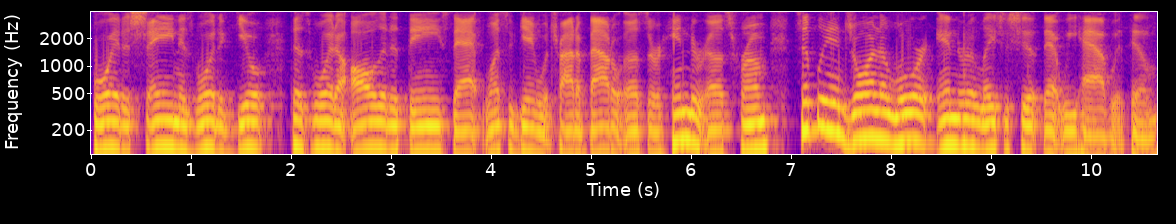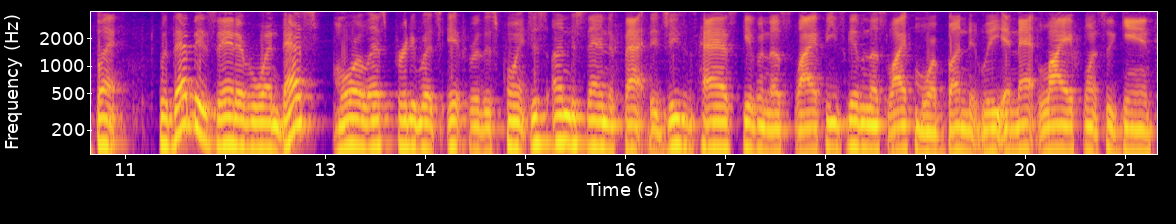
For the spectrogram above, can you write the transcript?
void of shame, that's void of guilt, that's void of all of the things that once again would try to battle us or hinder us from simply enjoying the Lord and the relationship that we have with Him. But with that being said, everyone, that's more or less pretty much it for this point. Just understand the fact that Jesus has given us life. He's given us life more abundantly. And that life, once again,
